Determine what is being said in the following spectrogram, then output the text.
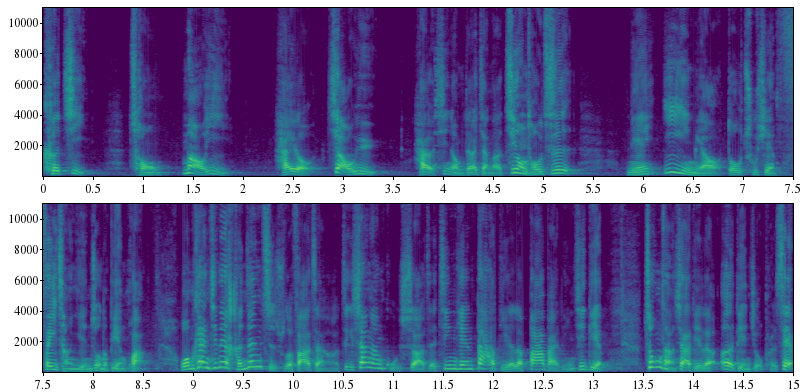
科技、从贸易，还有教育，还有现在我们等下讲到金融投资。连疫苗都出现非常严重的变化。我们看今天恒生指数的发展啊，这个香港股市啊，在今天大跌了八百零七点，中场下跌了二点九 percent，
